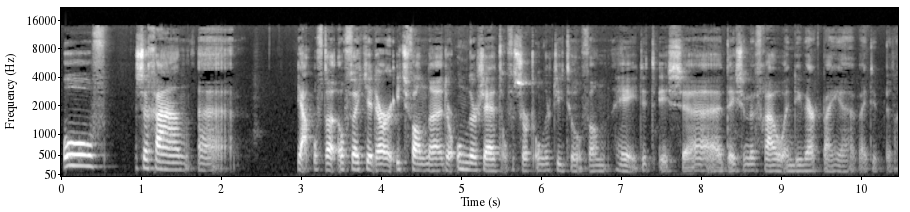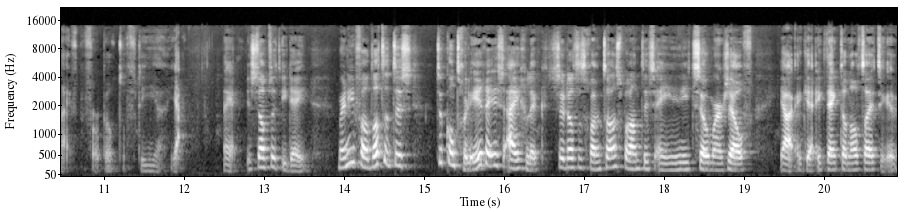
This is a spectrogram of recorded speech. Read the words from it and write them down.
of ze gaan... Uh, ja, of, dat, of dat je er iets van uh, eronder zet of een soort ondertitel van: hey, dit is uh, deze mevrouw en die werkt bij, bij dit bedrijf bijvoorbeeld. Of die, ja. Nou ja, je snapt het idee. Maar in ieder geval dat het dus te controleren is eigenlijk. Zodat het gewoon transparant is en je niet zomaar zelf. Ja, ik, ik denk dan altijd,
